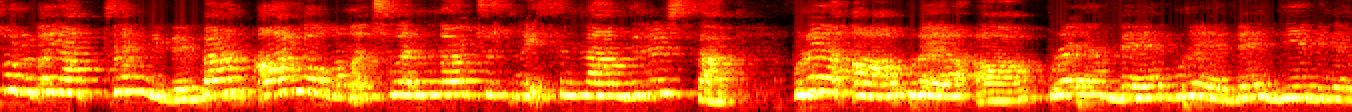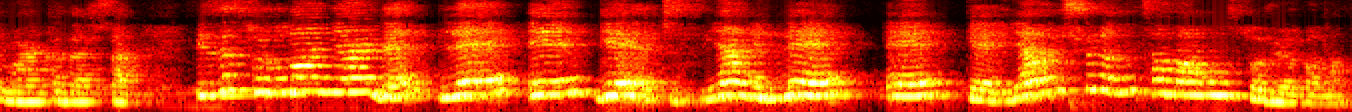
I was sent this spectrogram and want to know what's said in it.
soruda yaptığım gibi ben aynı olan açıların ölçüsünü isimlendirirsem buraya A, buraya A, buraya B, buraya B diyebilirim arkadaşlar. Bize sorulan yerde LEG açısı yani LEG yani şuranın tamamını soruyor bana.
